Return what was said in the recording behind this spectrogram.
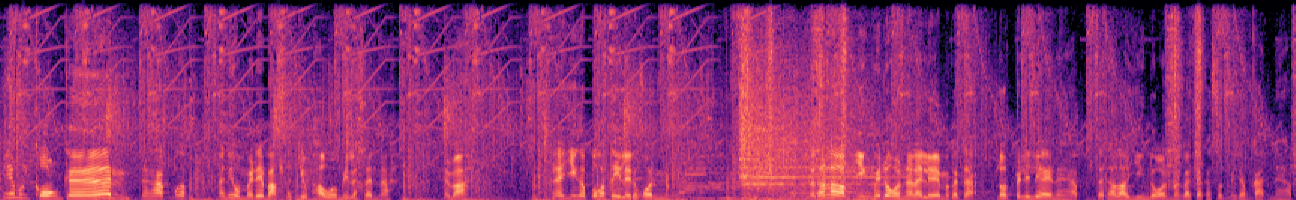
เนี่ยมึงโกงเกินนะครับแบบอันนี้ผมไม่ได้บัฟสกิลพาวเวอร์มิลเลอร์นะเห็นปะนี่ยิงกับปกติเลยทุกคน แต่ถ้าเราแบบยิงไม่โดนอะไรเลย มันก็จะลดไปเรื่อยๆนะครับแต่ถ้าเรายิงโดนมันก็จะกระสุนไม่จำกัดนะครับ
